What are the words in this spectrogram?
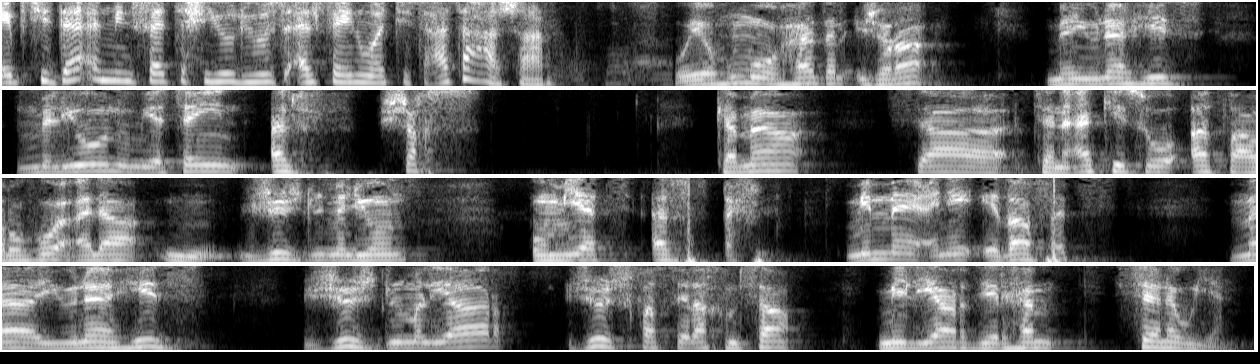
ابتداء من فاتح يوليوز 2019 ويهم هذا الإجراء ما يناهز مليون ومئتين ألف شخص. كما ستنعكس أثاره على جوج المليون ومئة ألف طفل. مما يعني إضافة ما يناهز جوج المليار جوج فاصلة خمسة مليار درهم سنويا.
